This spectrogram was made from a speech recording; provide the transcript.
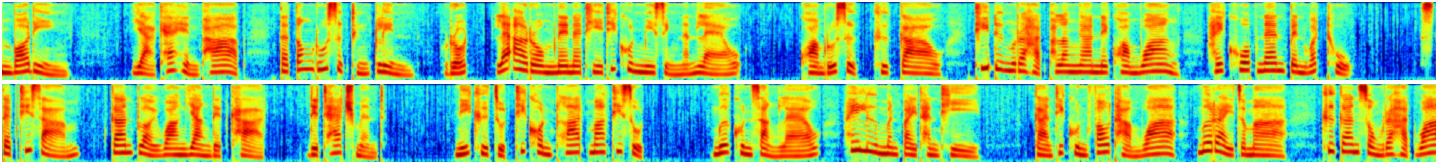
embodying อย่าแค่เห็นภาพ แต่ต้องรู้สึกถึงกลิ่น รส และอารมณ์ในนาทีที่คุณมีสิ่งนั้นแล้ว ความรู้สึกคือกาว ที่ดึงรหัสพลังงานในความว่าง ให้ควบแน่นเป็นวัตถุสเต็ปที่ 3 การปล่อยวางอย่างเด็ดขาด detachment นี่คือจุดที่คนพลาดมากที่สุด เมื่อคุณสั่งแล้ว ให้ลืมมันไปทันที การที่คุณเฝ้าถามว่า เมื่อไรจะมา คือการส่งรหัสว่า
